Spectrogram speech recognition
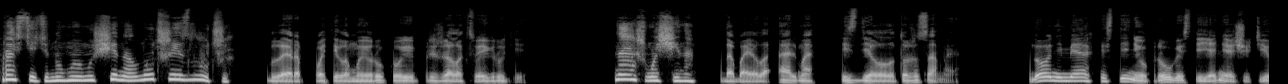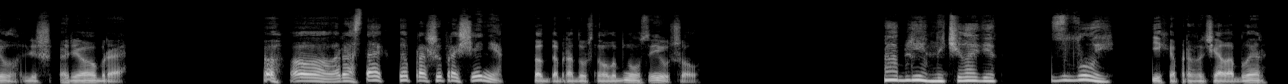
«Простите, но мой мужчина лучший из лучших», Блэр обхватила мою руку и прижала к своей груди. «Наш мужчина», — добавила Альма и сделала то же самое. Но ни мягкости, ни упругости я не ощутил, лишь ребра. «О-о, раз так, то прошу прощения», — тот добродушно улыбнулся и ушел. «Проблемный человек, злой», — тихо прорычала Блэр,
